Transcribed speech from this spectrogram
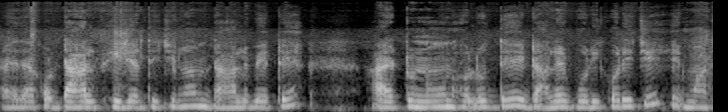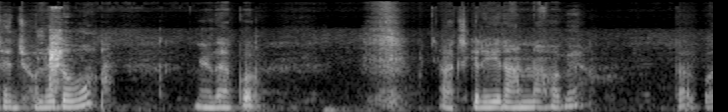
আর দেখো, ডাল ভিজে দিয়েছিলাম। ডাল বেটে আর একটু নুন, হলুদ দিয়ে ডালের বড়ি করেছি। এই মাছের ঝোলে দেবো। দেখো, আজকের এই রান্না হবে। তারপর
